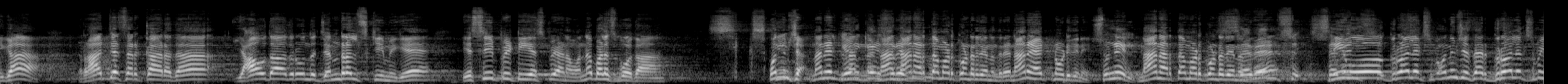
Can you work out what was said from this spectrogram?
ಈಗ ರಾಜ್ಯ ಸರ್ಕಾರದ ಯಾವುದಾದ್ರೂ ಒಂದು ಜನರಲ್ ಸ್ಕೀಮಿಗೆ S C P T S P ಹಣವನ್ನು ಬಳಸಬಹುದಾ ಒಂದ್ ನಿಮಿಷ ನಾನು ಹೇಳ್ತೀನಿ ನಾನು. ಅರ್ಥ ಮಾಡ್ಕೊಂಡ್ರದೇನಂದ್ರೆ ನಾನು ಆಕ್ಟ್ ನೋಡಿದೀನಿ ಸುನಿಲ್. ನಾನು ಅರ್ಥ ಮಾಡ್ಕೊಂಡ್ರದೇನಂದ್ರೆ ನೀವು ಗೃಹಲಕ್ಷ್ಮಿ ಒಂದ್ ನಿಮಿಷ ಸರ್ ಗೃಹಲಕ್ಷ್ಮಿ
